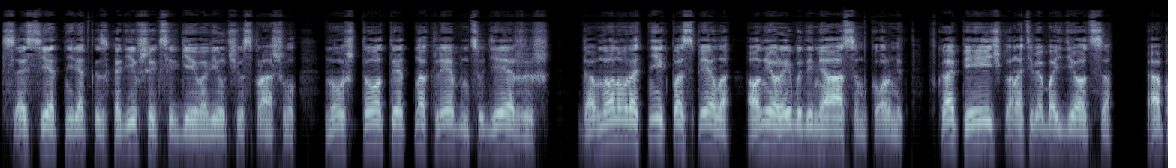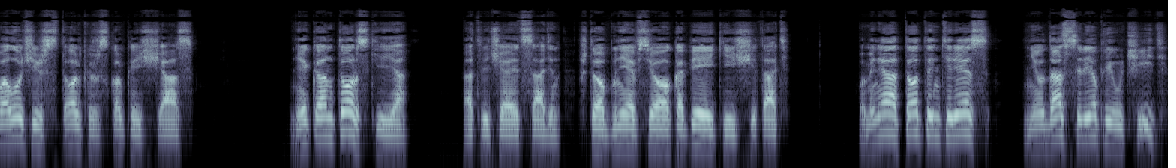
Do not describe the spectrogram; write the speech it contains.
Сосед, нередко заходивший к Сергею Вавиловичу, спрашивал, «Ну что ты это на хлебницу держишь? Давно на воротник поспела, а он ее рыбой да мясом кормит. В копеечку она тебе обойдется, а получишь столько же, сколько и сейчас». «Не конторский я», — отвечает Садин, — «чтоб мне все копейки считать. У меня тот интерес, не удастся ли ее приучить».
